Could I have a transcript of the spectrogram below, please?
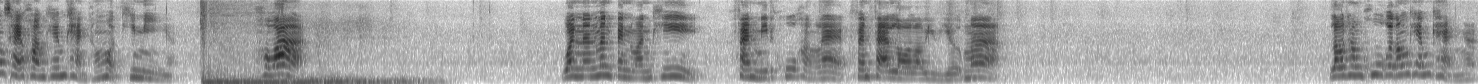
ต้องใช้ความเข้มแข็งทั้งหมดที่มีอะ เพราะว่า วันนั้นมันเป็นวันที่แฟนมิตรคู่ครั้งแรก แฟนๆรอเราอยู่เยอะมาก เราทั้งคู่ก็ต้องเข้มแข็งอะ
